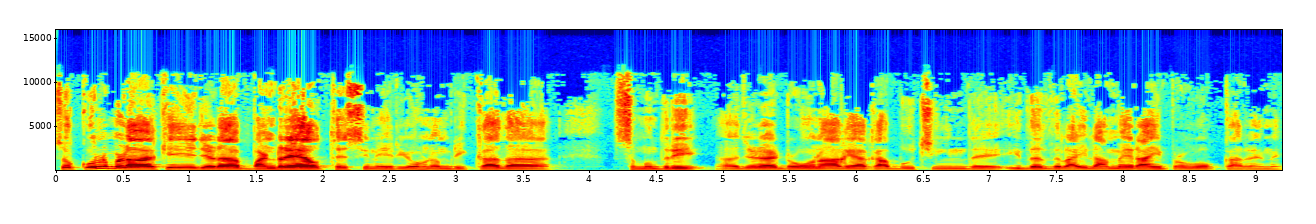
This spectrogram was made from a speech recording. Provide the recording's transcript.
ਸੋ ਕੁੱਲ ਮਿਲਾ ਕੇ ਜਿਹੜਾ ਬਣ ਰਿਹਾ ਉੱਥੇ ਸਿਨੈਰੀਓ ਹੁਣ ਅਮਰੀਕਾ ਦਾ ਸਮੁੰਦਰੀ ਜਿਹੜਾ ਡਰੋਨ ਆ ਗਿਆ ਕਾਬੂ ਚੀਨ ਦੇ, ਇਧਰ ਦਲਾਈ ਲਾਮੇ ਰਾਹੀਂ ਪ੍ਰੋਵੋਕ ਕਰ ਰਹੇ ਨੇ।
